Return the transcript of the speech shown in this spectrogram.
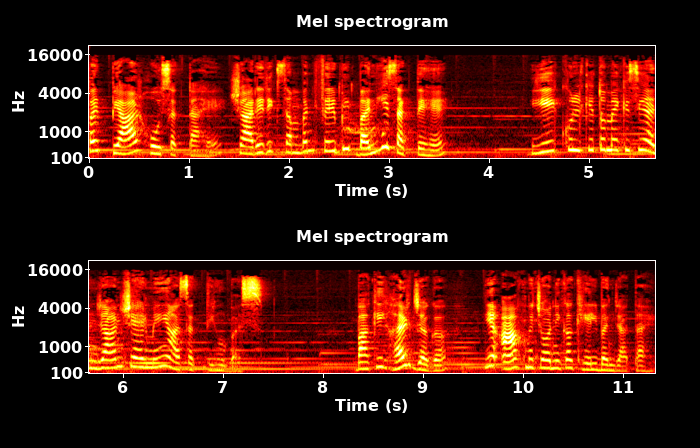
पर प्यार हो सकता है, शारीरिक संबंध फिर भी बन ही सकते हैं। ये खुल के तो मैं किसी अनजान शहर में ही आ सकती हूँ बस। बाकी हर जगह ये आँख मिचौनी का खेल बन जाता है।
